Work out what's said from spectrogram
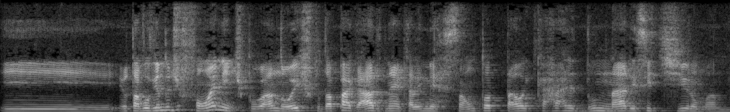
E eu tava ouvindo de fone, tipo, à noite, tudo apagado, né? Aquela imersão total. E caralho, do nada esse tiro, mano.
